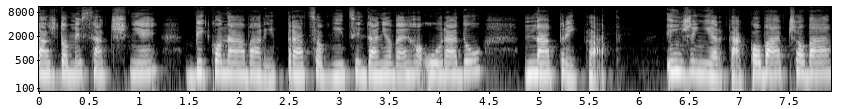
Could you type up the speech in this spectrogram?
každomesačne vykonávali pracovníci daňového úradu, napríklad inžinierka Kováčová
